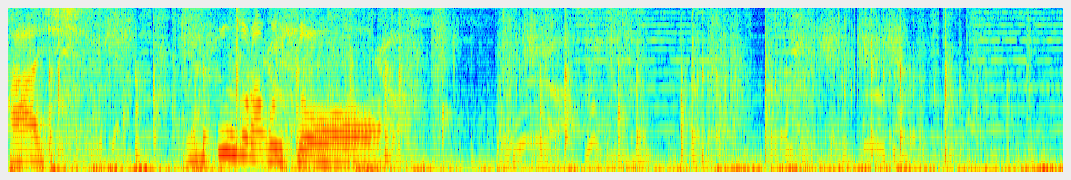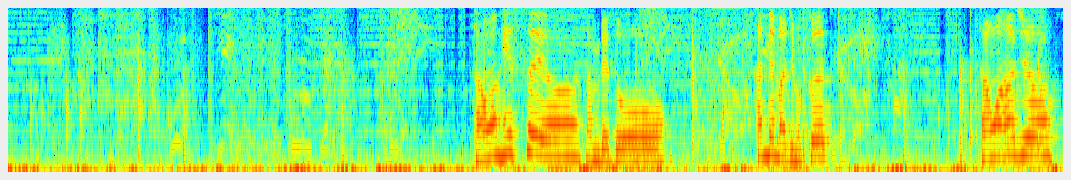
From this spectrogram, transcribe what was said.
아이씨 무슨 걸 하고 있어 당황했어요 상대도. 한 대 맞으면 끝. 당황하죠?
